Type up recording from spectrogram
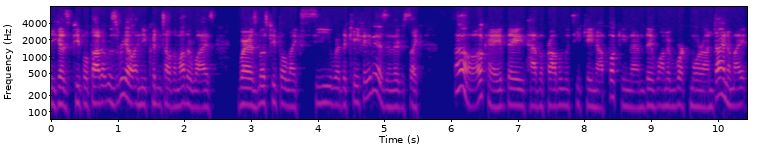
because people thought it was real and you couldn't tell them otherwise. Whereas most people like see where the kayfabe is and they're just like, oh, okay, they have a problem with TK not booking them. They want to work more on Dynamite,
